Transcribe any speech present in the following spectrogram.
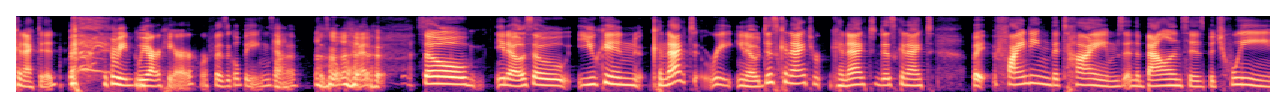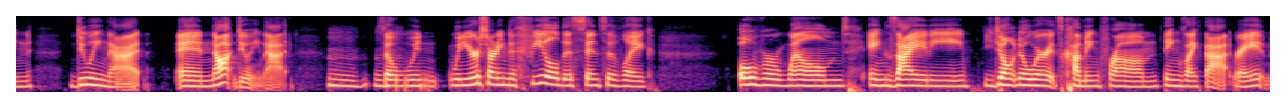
connected. I mean, we are here. We're physical beings yeah. on a physical planet. so, you know, so you can connect, re, you know, disconnect, connect, disconnect, but finding the times and the balances between doing that and not doing that. Mm-hmm. So when when you're starting to feel this sense of like overwhelmed, anxiety, you don't know where it's coming from, things like that, right?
